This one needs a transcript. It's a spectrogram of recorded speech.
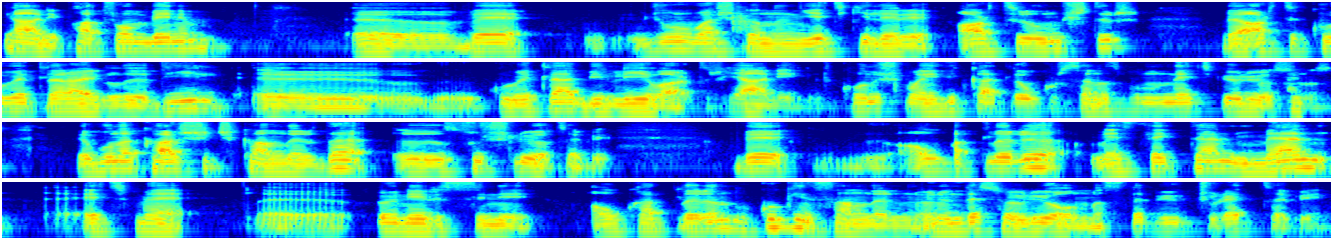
Yani patron benim ve Cumhurbaşkanı'nın yetkileri artırılmıştır ve artık kuvvetler ayrılığı değil kuvvetler birliği vardır. Yani konuşmayı dikkatli okursanız bunu net görüyorsunuz ve buna karşı çıkanları da e, suçluyor tabii. Ve avukatları meslekten men etme e, önerisini avukatların hukuk insanlarının önünde söylüyor olması da büyük cüret tabii.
